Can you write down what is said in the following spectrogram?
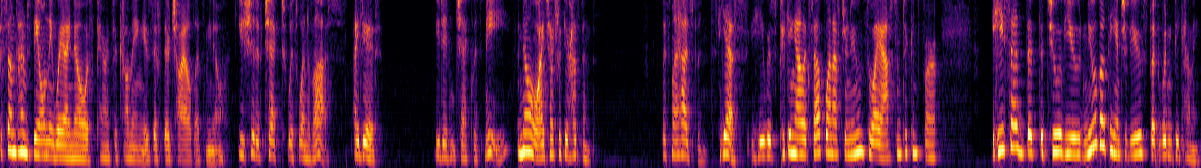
Sometimes the only way I know if parents are coming is if their child lets me know. You should have checked with one of us. I did. You didn't check with me. No, I checked with your husband. With my husband? Yes, he was picking Alex up one afternoon, so I asked him to confirm. He said that the two of you knew about the interviews but wouldn't be coming.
